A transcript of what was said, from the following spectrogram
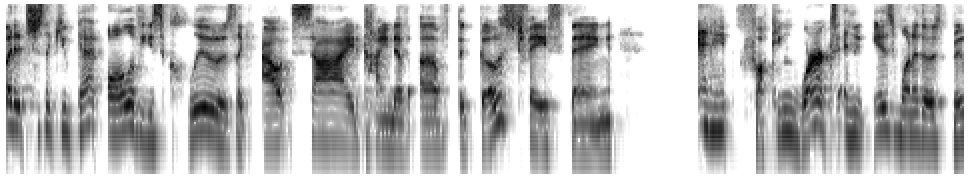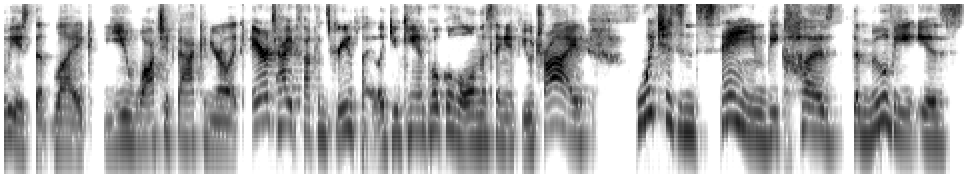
But it's just like you get all of these clues like outside kind of of the ghost face thing and it fucking works. And it is one of those movies that like you watch it back and you're like airtight fucking screenplay. Like you can't poke a hole in this thing if you tried which is insane because the movie is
